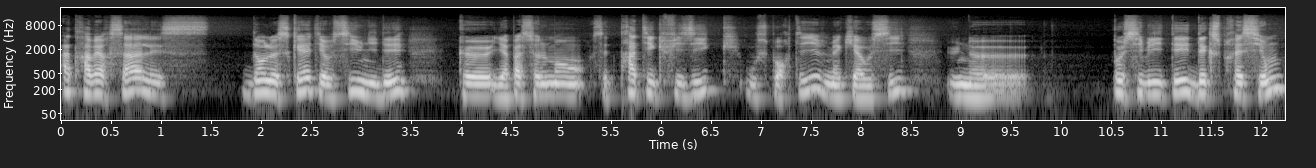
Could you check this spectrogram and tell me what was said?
à travers ça, dans le skate, il y a aussi une idée qu'il n'y a pas seulement cette pratique physique ou sportive, mais qu'il y a aussi une, possibilité d'expression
